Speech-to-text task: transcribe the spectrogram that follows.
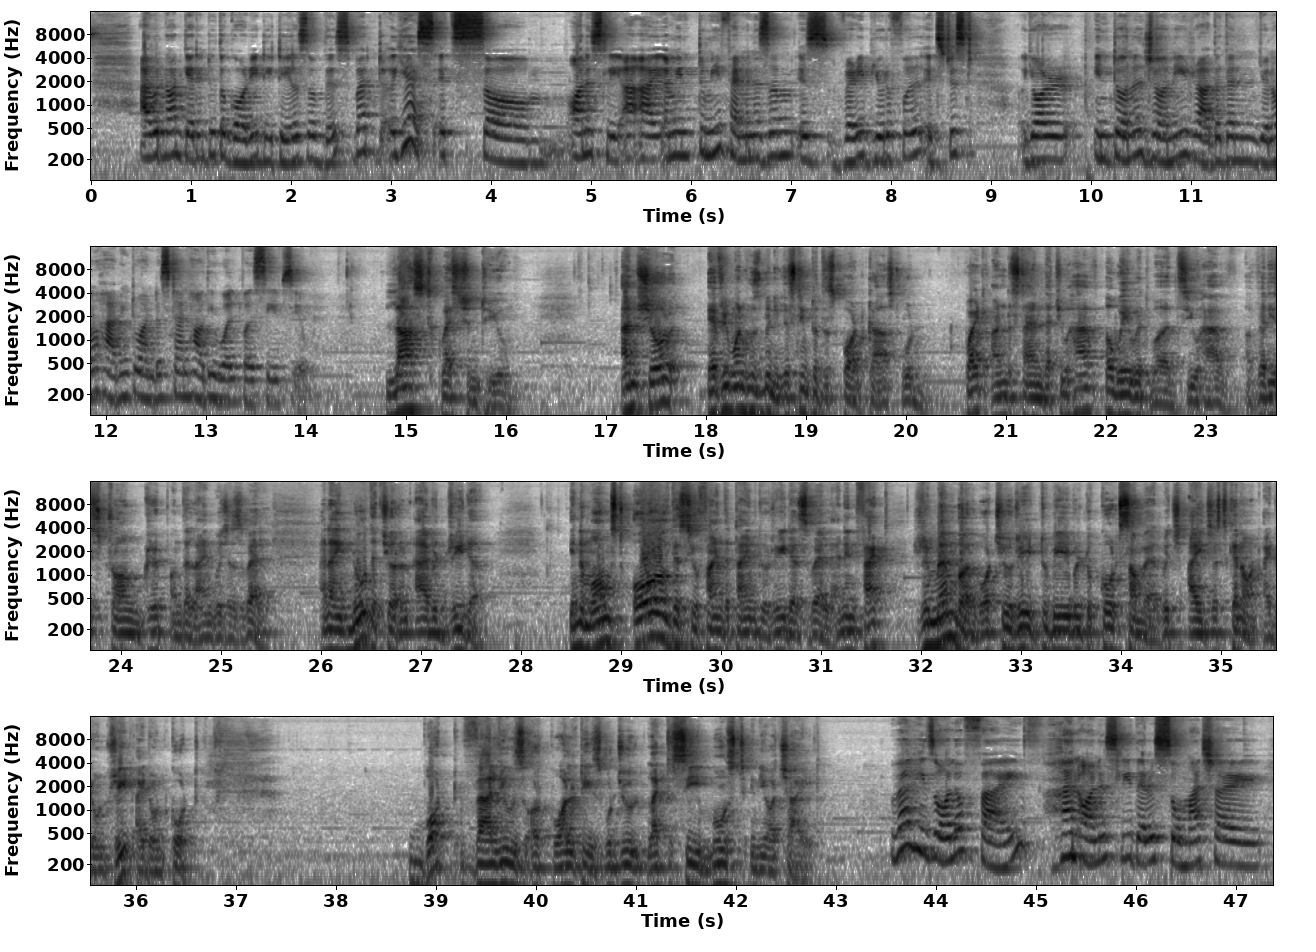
i would not get into the gory details of this but uh, yes it's um, honestly I, I i mean to me feminism is very beautiful. It's just your internal journey rather than you know having to understand how the world perceives you. Last question to you. I'm sure everyone who's been listening to this podcast would quite understand that you have a way with words. You have a very strong grip on the language as well. And i know that you're an avid reader in amongst all this, you find the time to read as well. And in fact, remember what you read to be able to quote somewhere, which I just cannot. I don't read, I don't quote. What values or qualities would you like to see most in your child? Well, he's all of five, and honestly, there is so much I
